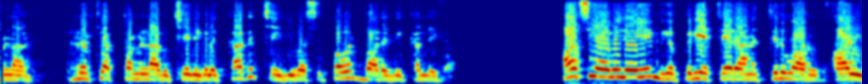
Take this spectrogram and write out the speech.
தமிழ்நாடு. ரிஃப்ளக்ட் தமிழ்நாடு செய்திகளுக்காக செய்தி வாசிப்பவர் பாரதி கண்ணையா ஆசியாவிலேயே மிகப்பெரிய தேரான திருவாரூர் ஆழி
